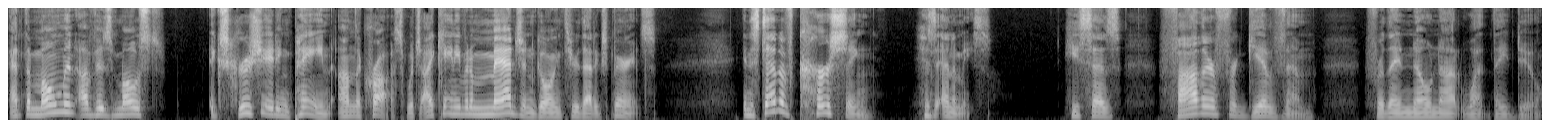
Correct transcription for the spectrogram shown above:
at the moment of his most excruciating pain on the cross, which I can't even imagine going through that experience, instead of cursing his enemies, he says, Father, forgive them, for they know not what they do.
